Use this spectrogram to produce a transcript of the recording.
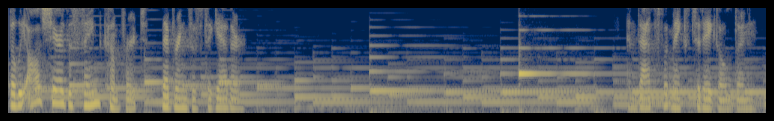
But we all share the same comfort that brings us together. And that's what makes today golden.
